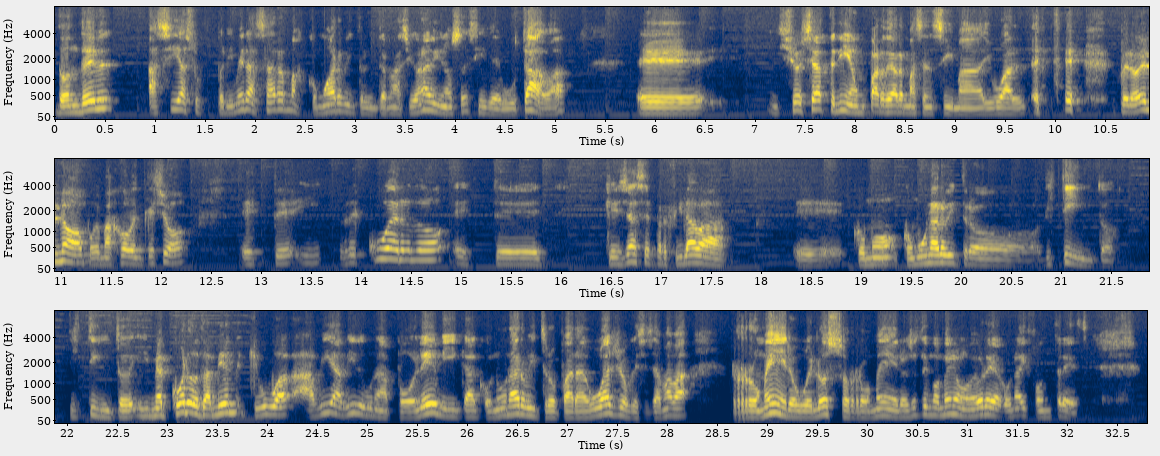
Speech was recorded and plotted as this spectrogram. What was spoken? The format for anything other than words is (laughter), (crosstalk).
donde él hacía sus primeras armas como árbitro internacional y no sé si debutaba. Eh, yo ya tenía un par de armas encima igual, (laughs) este, pero él no, porque es más joven que yo. Este, y recuerdo este, que ya se perfilaba eh, como, como un árbitro distinto, distinto. Y me acuerdo también que había habido una polémica con un árbitro paraguayo que se llamaba Romero o el oso Romero. Yo tengo menos memoria con iPhone 3.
